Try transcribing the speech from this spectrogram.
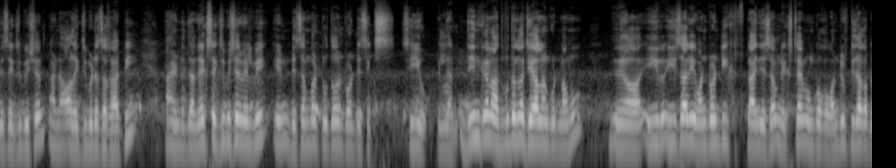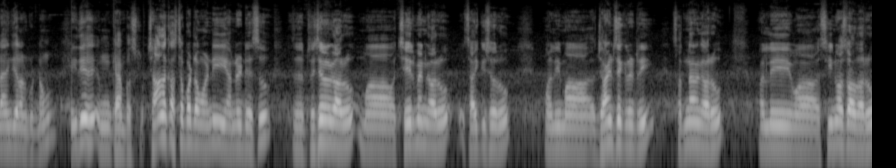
this exhibition and all exhibitors are happy and the next exhibition will be in December two thousand twenty six see you పిల్లని దీనికన్నా అద్భుతంగా చేయాలనుకుంటున్నాము. ఈ ఈసారి వన్ ట్వంటీ ప్లాన్ చేసాం నెక్స్ట్ టైం ఇంకొక వన్ ఫిఫ్టీ దాకా ప్లాన్ చేయాలనుకుంటున్నాము. ఇదే క్యాంపస్లో. చాలా కష్టపడ్డామండి ఈ హండ్రెడ్ డేస్. ట్రెజరర్ గారు మా చైర్మన్ గారు సాయి కిషోరు మళ్ళీ మా జాయింట్ సెక్రటరీ సత్యనారాయణ గారు మళ్ళీ మా శ్రీనివాసరావు గారు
